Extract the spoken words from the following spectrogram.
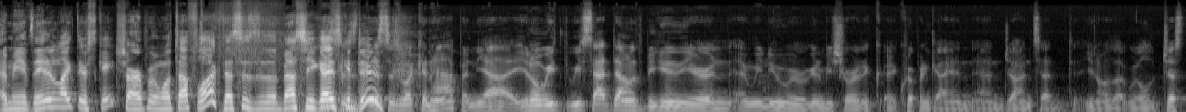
I mean, if they didn't like their skate sharpened, well, tough luck. This is the best you guys can do. This is what can happen. Yeah, you know, we we sat down at the beginning of the year and, and we knew we were going to be short an equipment guy, and, and John said, you know, that we'll just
